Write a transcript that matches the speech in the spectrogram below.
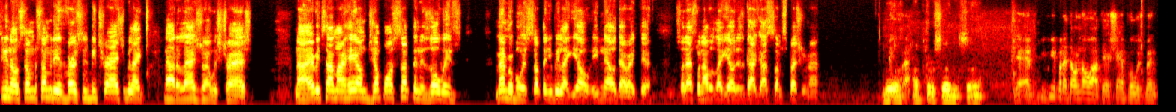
you know some some of these verses be trash. You be like, nah, the last joint was trash. Nah, every time I hear him jump on something, is always memorable. It's something you be like, yo, he nailed that right there. So that's when I was like, yo, this guy got something special, man. Yeah, I appreciate it, so. Yeah, and people that don't know out there, Shampoo has been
